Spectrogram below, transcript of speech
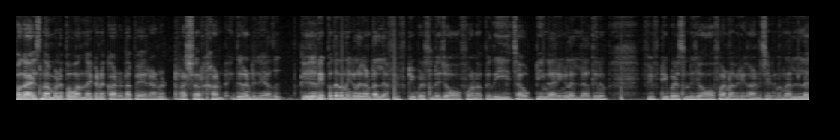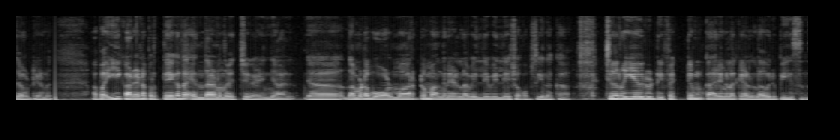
അപ്പോൾ ഗായസ് നമ്മളിപ്പോൾ വന്നേക്കുന്ന കടയുടെ പേരാണ് ട്രഷർ ഹണ്ട് ഇത് കണ്ടില്ലേ? അത് കയറിയപ്പോൾ തന്നെ നിങ്ങൾ കണ്ടല്ല? ഫിഫ്റ്റി പെർസെന്റേജ് ഓഫാണ് അപ്പോൾ ഇത് ഈ ചവിട്ടിയും കാര്യങ്ങളെല്ലാത്തിനും ഫിഫ്റ്റി പെർസെന്റേജ് ഓഫാണ് അവർ കാണിച്ചേക്കുന്നത് നല്ല ചവിട്ടിയാണ്. അപ്പോൾ ഈ കടയുടെ പ്രത്യേകത എന്താണെന്ന് വെച്ച് കഴിഞ്ഞാൽ നമ്മുടെ വാൾമാർട്ടും അങ്ങനെയുള്ള വലിയ വലിയ ഷോപ്സിൽ നിന്നൊക്കെ ചെറിയൊരു ഡിഫക്റ്റും കാര്യങ്ങളൊക്കെ ഉള്ള ഒരു പീസ്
